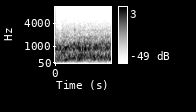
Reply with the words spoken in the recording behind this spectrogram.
you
